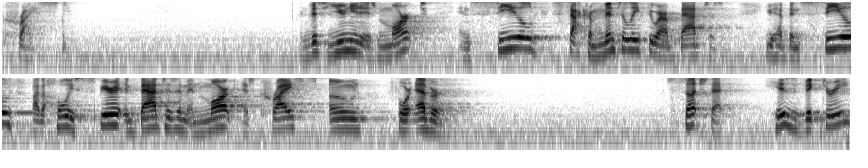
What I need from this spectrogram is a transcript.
Christ. And this union is marked and sealed sacramentally through our baptism. You have been sealed by the Holy Spirit in baptism and marked as Christ's own forever. Such that his victory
